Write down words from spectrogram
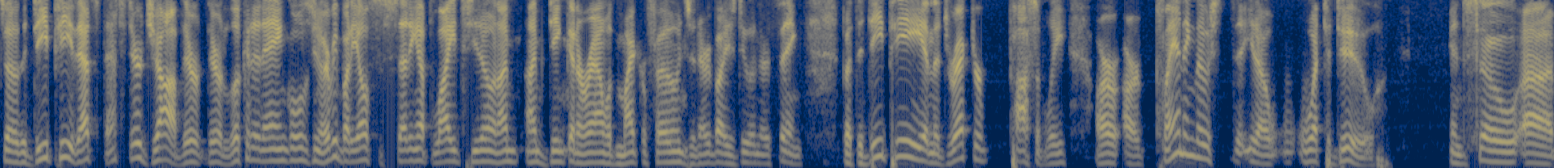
So the DP, that's that's their job. They're they're looking at angles. You know, everybody else is setting up lights. You know, and I'm I'm dinking around with microphones, and everybody's doing their thing. But the DP and the director possibly are are planning those. You know what to do, and so uh,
